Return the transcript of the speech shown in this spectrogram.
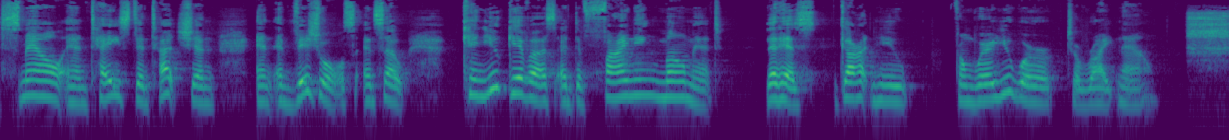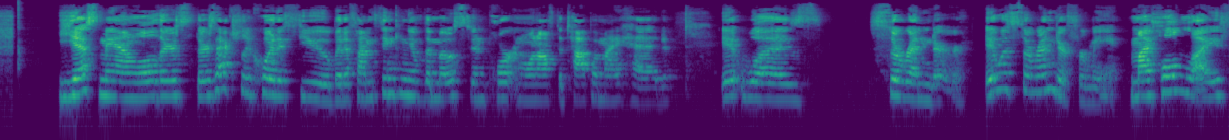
smell and taste and touch and and, and visuals and so can you give us a defining moment that has gotten you from where you were to right now Yes, ma'am. Well, there's there's actually quite a few, but if I'm thinking of the most important one off the top of my head, it was surrender. It was surrender for me. My whole life,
